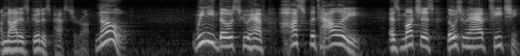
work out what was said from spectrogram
I'm not as good as Pastor Rob. No. We need those who have hospitality as much as those who have teaching.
